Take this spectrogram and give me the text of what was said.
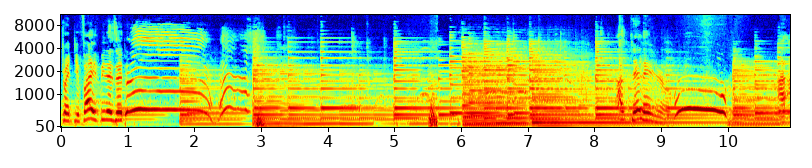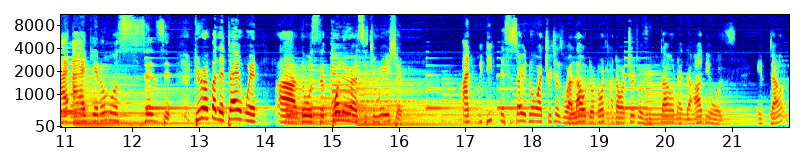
25 minutes later, ah, ah. I'm telling you, I, can almost sense it. Do you remember the time when uh, there was the cholera situation and we didn't necessarily know what churches were allowed or not, and our church was in town and the army was in town?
